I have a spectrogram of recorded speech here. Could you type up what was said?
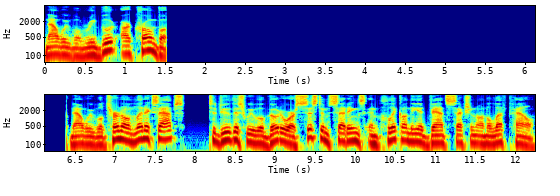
Now we will reboot our Chromebook. Now we will turn on Linux apps. To do this we will go to our system settings and click on the advanced section on the left panel.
